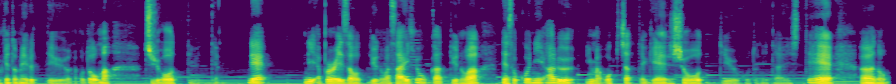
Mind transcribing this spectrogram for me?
受け止めるっていうようなことをまあ需要って言って。でリアプレイザーっていうのは再評価っていうのは、ね、そこにある今起きちゃった現象っていうことに対してあの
